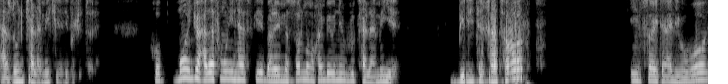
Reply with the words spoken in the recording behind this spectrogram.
از اون کلمه کلیدی وجود داره. خب ما اینجا هدفمون این هست که برای مثال ما می‌خوایم ببینیم رو کلمه بلیت قطار این سایت علی بابا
